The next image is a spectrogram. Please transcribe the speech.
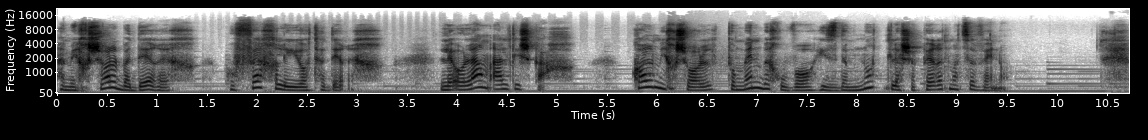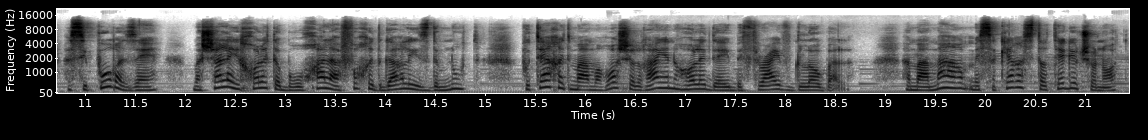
המכשול בדרך הופך להיות הדרך. לעולם אל תשכח, כל מכשול טומן בחובו הזדמנות לשפר את מצבנו. הסיפור הזה, משל היכולת הברוכה להפוך אתגר להזדמנות, פותח את מאמרו של ריין הולידיי ב-Thrive Global. המאמר מסקר אסטרטגיות שונות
